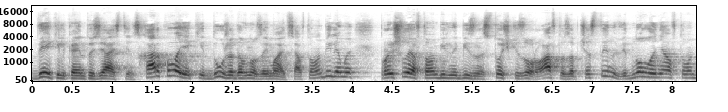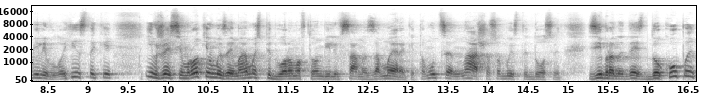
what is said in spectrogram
декілька ентузіастів з Харкова, які дуже давно займаються автомобілями, пройшли автомобільний бізнес з точки зору автозапчастин, відновлення автомобілів, логістики. І вже 7 років ми займаємось підбором автомобілів саме з Америки. Тому це наш особистий досвід, зібраний десь докупи.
